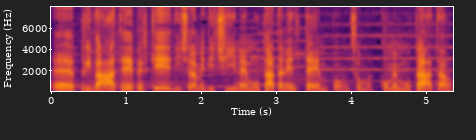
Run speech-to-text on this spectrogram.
eh, private perché dice la medicina è mutata nel tempo, insomma come è mutata?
